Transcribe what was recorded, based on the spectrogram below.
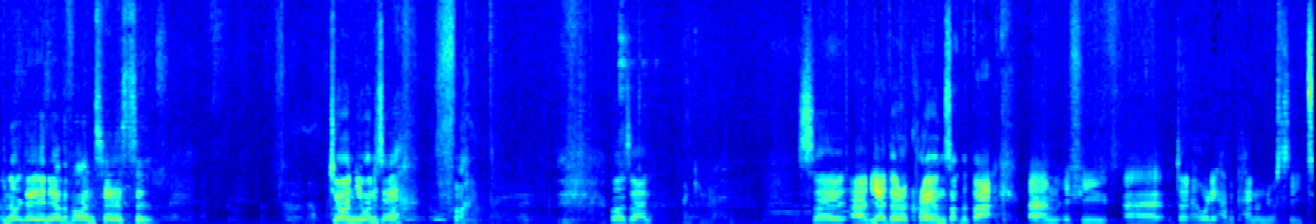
I'm not getting any other volunteers to. John, you want to do it? Fine. Well done. Thank you. Man. So, um, yeah, there are crayons at the back um, if you uh, don't already have a pen on your seat.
